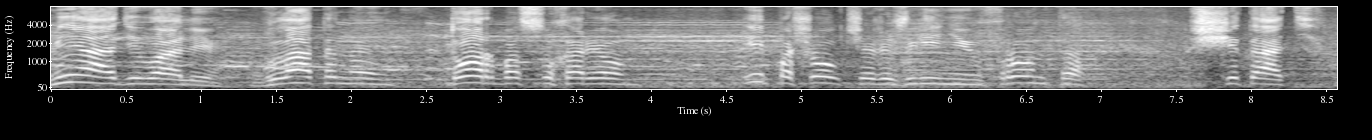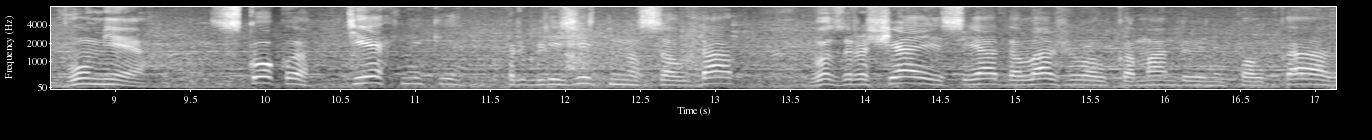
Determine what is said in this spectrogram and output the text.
Меня одевали в латаное, торба с сухарем. И пошел через линию фронта считать в уме, сколько техники, приблизительно солдат. Возвращаясь, я долаживал командование полка.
